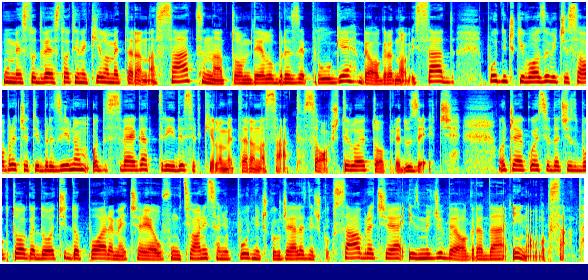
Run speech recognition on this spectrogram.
Umesto 200 km na sat na tom delu brze pruge Beograd-Novi Sad, putnički vozovi će saobraćati brzinom od svega 30 km na sat, saopštilo je to preduzeće. Očekuje se da će zbog toga doći do poremećaja u funkcionisanju putničkog železničkog saobraćaja između Beograda i Novog Sada.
